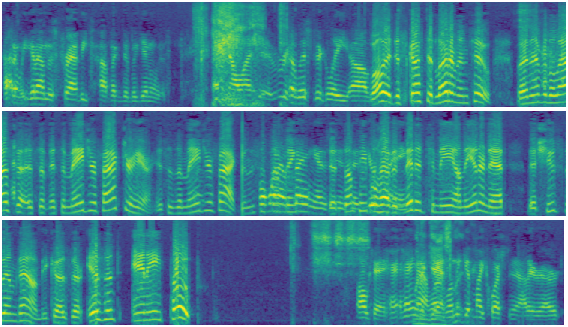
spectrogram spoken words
How did we get on this crappy topic to begin with? no, I, realistically, um, Well, it disgusted Letterman too, but nevertheless, uh, it's a it's a major factor here. This is a major fact, and this but is what I'm something saying is, that is some that people have saying, admitted to me on the internet that shoots them down because there isn't any poop. Okay, ha- hang What on. Let, let me get my question out of here, Eric.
